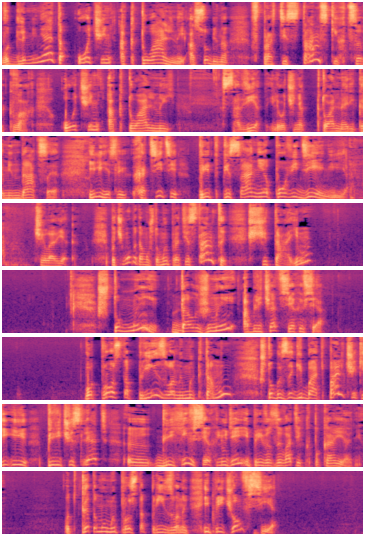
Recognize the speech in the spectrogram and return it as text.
Вот для меня это очень актуальный, особенно в протестантских церквах, очень актуальный совет или очень актуальная рекомендация. Или, если хотите, предписание поведения человека. Почему? Потому что мы, протестанты, считаем, что мы должны обличать всех и вся. Вот просто призваны мы к тому, чтобы загибать пальчики и перечислять э, грехи всех людей и призывать их к покаянию. Вот к этому мы просто призваны. И причем все –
